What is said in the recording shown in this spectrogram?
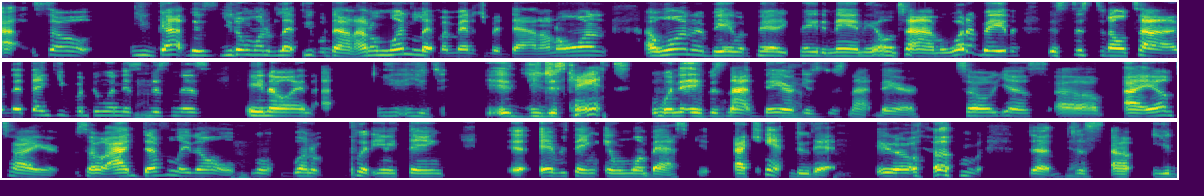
I, so you've got this you don't want to let people down. I don't want to let my management down. I don't want i want to be able to pay, pay the nanny on time. I want to pay the, the assistant on time that thank you for doing this mm-hmm. this and this you know and you you, it, you just can't. When if it's not there yeah. it's just not there. So yes uh, i am tired. So i definitely don't mm-hmm. want to put anything everything in one basket. I can't do that you know? Just yeah. uh, you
